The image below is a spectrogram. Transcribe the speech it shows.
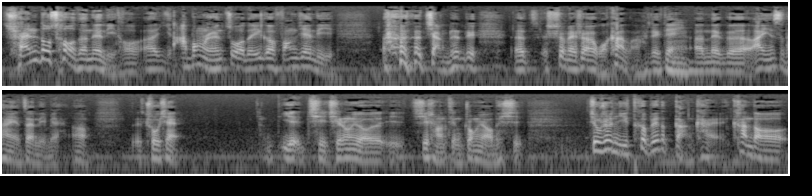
全都凑在那里头。呃，一大帮人坐在一个房间里，讲着这。呃，顺便说，我看了啊，这个电影，呃，那个爱因斯坦也在里面啊出现，也其其中有几场挺重要的戏，就是你特别的感慨，看到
